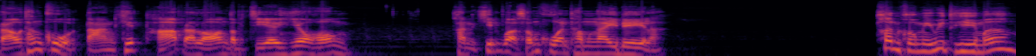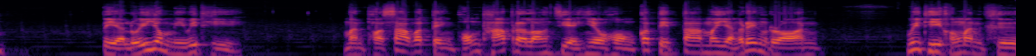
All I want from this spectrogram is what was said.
เราทั้งคู่ต่างคิดท้าประลองกับเจียเฮียวหง ท่านคิดว่าสมควรทำไงดีล่ะ ท่านคงมีวิธีมั้งเตี่ยลุยย่อมมีวิธี มันพอทราบว่าเต่งผงท้าประลองเจียเฮียวหงก็ติดตามมาอย่างเร่งร้อน วิธีของมันคือ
